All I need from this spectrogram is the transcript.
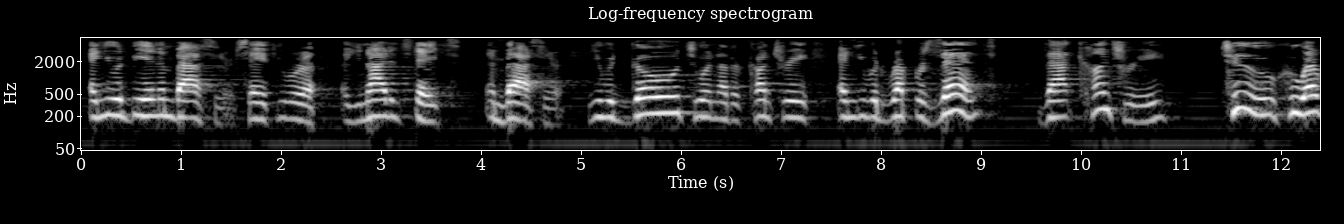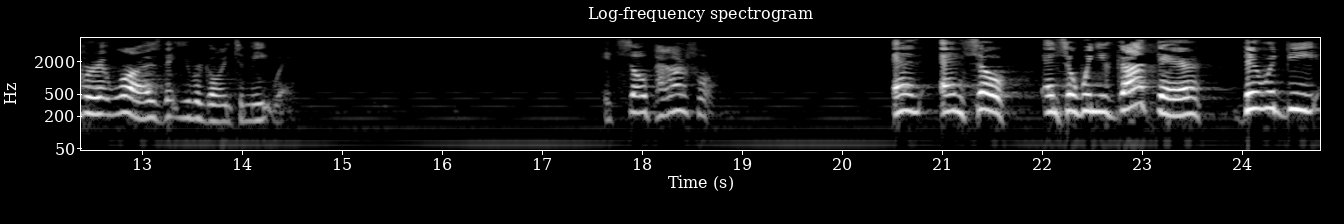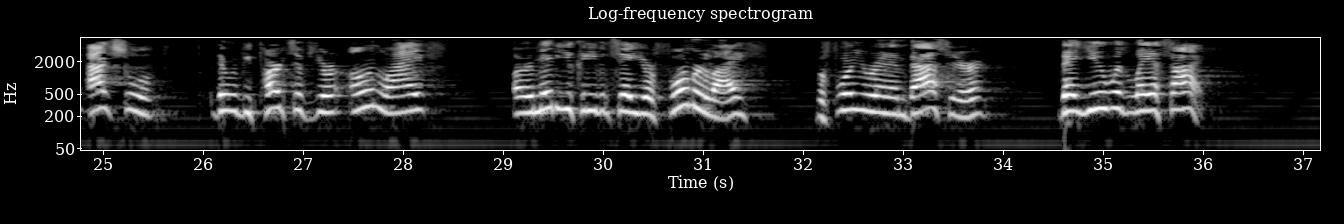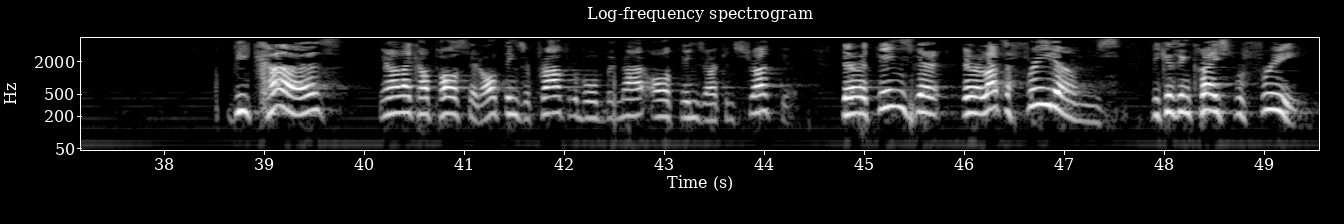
and you would be an ambassador. Say, if you were a, a United States ambassador, you would go to another country and you would represent that country to whoever it was that you were going to meet with. It's so powerful. And, and so and so when you got there, there would be actual, there would be parts of your own life, or maybe you could even say your former life, before you were an ambassador, that you would lay aside. Because, you know, like how Paul said, all things are profitable, but not all things are constructive. There are things that, there are lots of freedoms, because in Christ we're free.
